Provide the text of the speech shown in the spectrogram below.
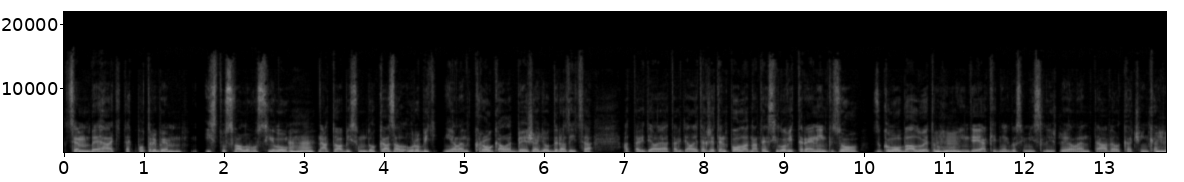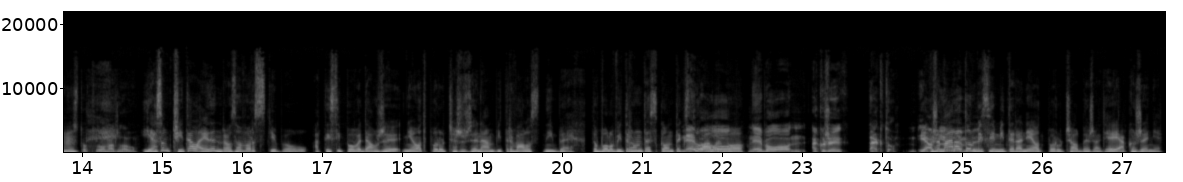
chcem behať, tak potrebujem istú svalovú silu uh-huh. na to, aby som dokázal urobiť nielen krok, ale bežať, odraziť sa a tak ďalej a tak ďalej. Takže ten pohľad na ten silový tréning zo, z globálu je trochu uh-huh. inde, a keď niekto si myslí, že je len tá veľká činka uh-huh. 100 kg nad hlavu. Ja som čítala jeden rozhovor s tebou a ty si povedal, že neodporúčaš ženám vytrvalostný beh. To bolo vytrhnuté z kontextu? Nebolo, alebo... nebolo, akože takto. Ja akože maratón by si mi teda neodporúčal bežať, hej, ako žene.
